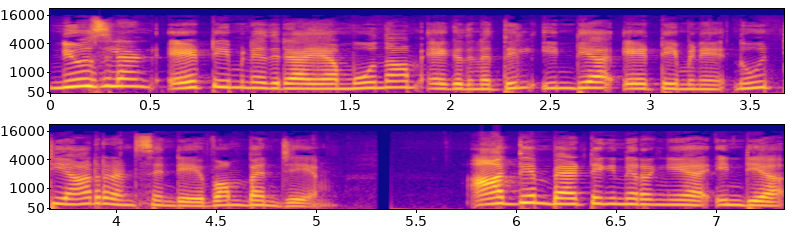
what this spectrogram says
ന്യൂസിലാൻഡ് എ ടീമിനെതിരായ മൂന്നാം ഏകദിനത്തിൽ ഇന്ത്യ എ ടീമിന് നൂറ്റിയാറ് റൺസിന്റെ വമ്പൻ ജയം. ആദ്യം ബാറ്റിംഗിനിറങ്ങിയ ഇന്ത്യ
